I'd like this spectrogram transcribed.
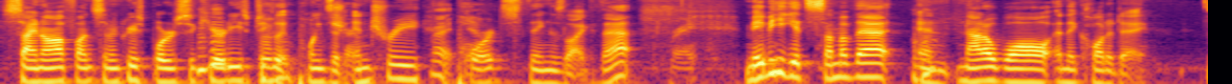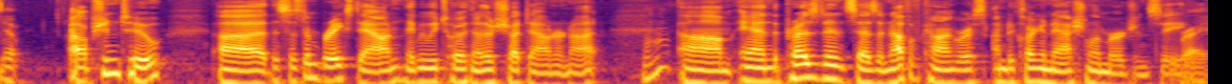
sign off on some increased border security, particularly at points of entry, Right. ports, things like that. Right. Maybe he gets some of that and not a wall, and they call it a day. Yep. Option two, uh, the system breaks down. Maybe we toy with another shutdown or not. Mm-hmm. Um, and the president says, enough of Congress. I'm declaring a national emergency. Right.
